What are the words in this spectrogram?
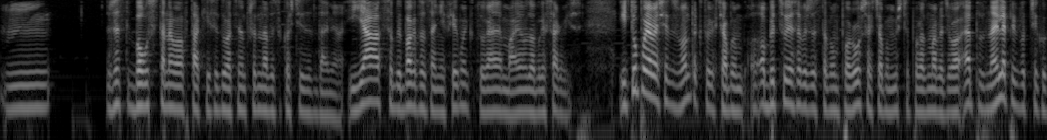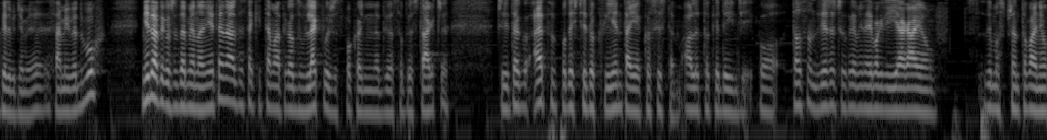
Mm, że Bose stanęła w takiej sytuacji na na wysokości zadania. I ja sobie bardzo cenię firmy, które mają dobry serwis. I tu pojawia się też wątek, który chciałbym, obiecuję sobie, że z tobą poruszę, chciałbym jeszcze porozmawiać o Apple, najlepiej w odcinku, kiedy będziemy sami we dwóch. Nie dlatego, że Damiana nie ten, ale to jest taki temat rozwlekły, że spokojnie na dwie osoby starczy. Czyli tego Apple podejście do klienta i ekosystem, ale to kiedy indziej, bo to są dwie rzeczy, które mnie najbardziej jarają w tym osprzętowaniu.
